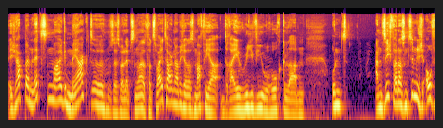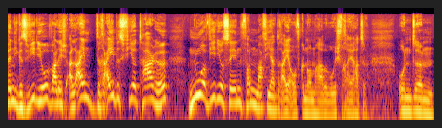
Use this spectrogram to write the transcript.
Ich habe beim letzten Mal gemerkt, äh, das heißt beim letzten Mal, vor zwei Tagen habe ich ja das Mafia 3 Review hochgeladen. Und an sich war das ein ziemlich aufwendiges Video, weil ich allein drei bis vier Tage nur Videoszenen von Mafia 3 aufgenommen habe, wo ich frei hatte. Und ähm,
